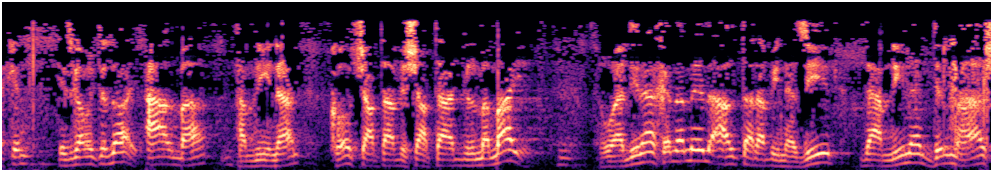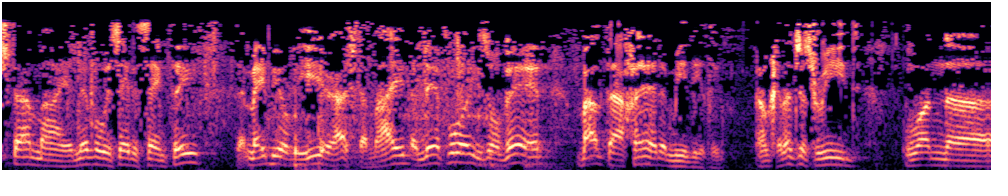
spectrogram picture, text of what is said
second he's going to die. Alma amninan kol shata v'shata dilmamayit. Wadina chanamid alta rabbi nazir damninan dilma hashta mayit. Never we say the same thing that maybe over here hashta mayit, and therefore he's over balta acher immediately. Okay, let's just read one uh,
